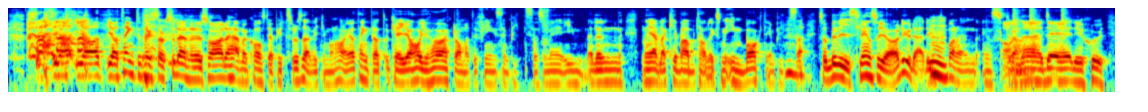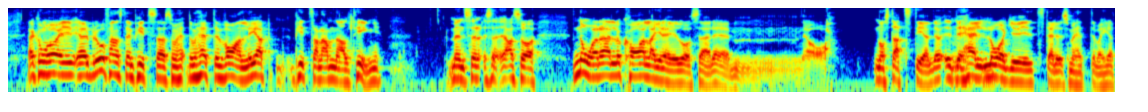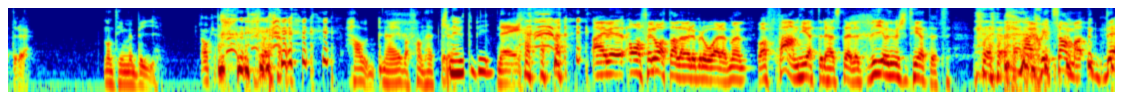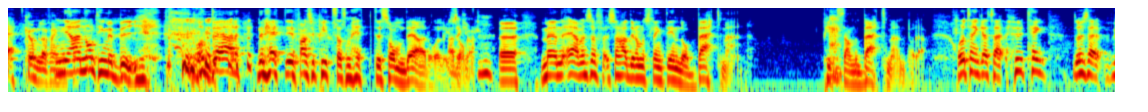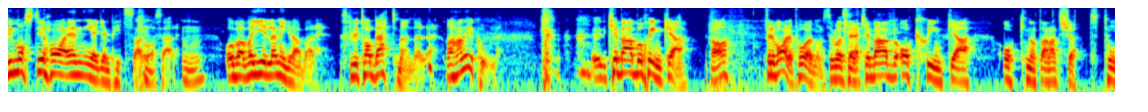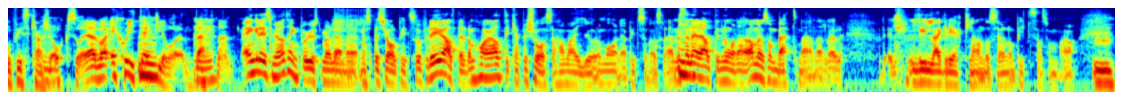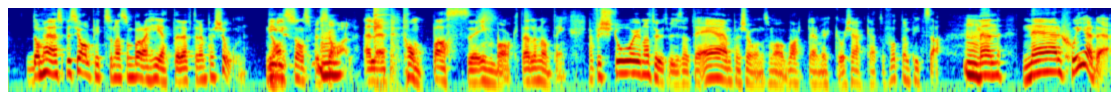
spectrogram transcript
jag, jag, jag tänkte faktiskt också där när du sa det här med konstiga pizzor och så här, vilka man har. Jag tänkte att okej, jag har ju hört om att det finns en pizza som är in, eller en, någon jävla kebabtallrik som är inbakt i en pizza. Så bevisligen så gör det ju det. Det är ju inte bara en, en Ja, nej, det, är- det är sjukt. Jag kommer ihåg i Örebro fanns det en pizza som de hette vanliga pizzanamn allting. Men sen, sen, alltså, några lokala grejer då så här, mm, ja, någon stadsdel. Det, det här låg ju i ett ställe som hette, vad heter det? Någonting med by. Okej. Halv... Nej, vad fan hette det? Knutby. Nej. Nej, men, förlåt alla örebroare, men vad fan heter det här stället? Vid universitetet. Nej, skitsamma. Det, Kumlafängelset. Ja, någonting med by. Och där, den hette, det fanns ju pizza som hette som det är då liksom. Ja, det är Eh, Men även så, så hade de slängt in då Batman. Pizzan Batman på det. Och då tänker jag så här, hur tänk... Då är det så här, vi måste ju ha en egen pizza då så här. Och bara, vad gillar ni grabbar? Ska vi ta Batman eller? Ja, han är ju cool. Eh, Kebab och skinka. Ja, för det var det på den också. Det var så här, kebab och skinka och något annat kött. Tonfisk kanske också. Jag var är skitäcklig var den. Batman. En grej som jag har tänkt på just med det där med, med specialpizzor, för det är ju alltid, de har ju alltid capricciosa, hawaii och de vanliga pizzorna och sådär. Men sen är det alltid några, ja men som Batman eller Lilla Grekland och så är det någon pizza som, ja. De här specialpizzorna som bara heter efter en person. Nilsson special, eller Tompas eh, inbakt eller någonting. Jag förstår ju naturligtvis att det är en person som har varit där mycket och käkat och fått en pizza. Men när sker det?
